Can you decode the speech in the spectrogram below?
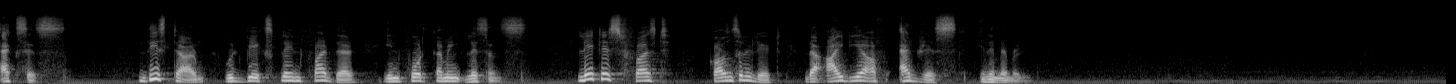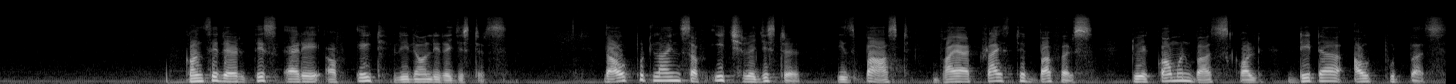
access. This term would be explained further in forthcoming lessons. Let us first consolidate the idea of address in a memory. Consider this array of eight read-only registers. The output lines of each register is passed via tri-state buffers to a common bus called data output bus.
